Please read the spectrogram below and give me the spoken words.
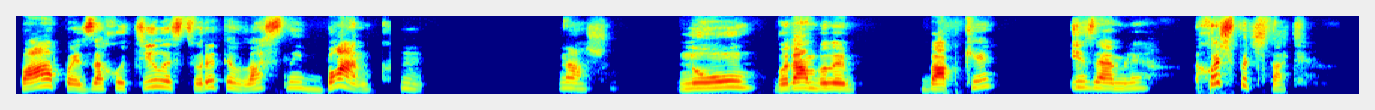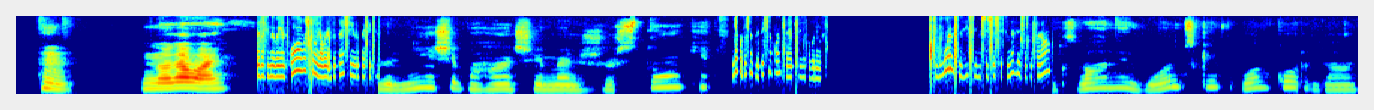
папи захотіли створити власний банк. Хм. Нашу. Ну, бо там були бабки і землі. Хочеш почитати? Хм. Ну, давай. Вільніші, багатші, і менш жорстокі. Так званий Вормський конкордат.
